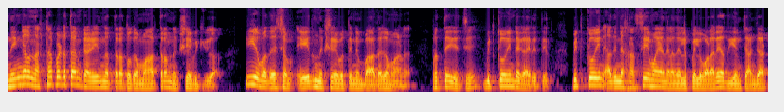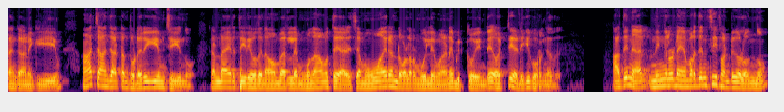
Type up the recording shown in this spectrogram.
നിങ്ങൾ നഷ്ടപ്പെടുത്താൻ കഴിയുന്നത്ര തുക മാത്രം നിക്ഷേപിക്കുക. ഈ ഉപദേശം ഏത് നിക്ഷേപത്തിനും ബാധകമാണ്. പ്രത്യേകിച്ച് ബിറ്റ്കോയിന്റെ കാര്യത്തിൽ. ബിറ്റ്കോയിൻ അതിന്റെ ഹ്രസ്യമായ നിലനിൽപ്പിൽ വളരെയധികം ചാഞ്ചാട്ടം കാണിക്കുകയും ആ ചാഞ്ചാട്ടം തുടരുകയും ചെയ്യുന്നു. രണ്ടായിരത്തി ഇരുപത് നവംബറിലെ മൂന്നാമത്തെ ആഴ്ച മൂവായിരം ഡോളർ മൂല്യമാണ് ബിറ്റ്കോയിന്റെ ഒറ്റയടിക്ക് കുറഞ്ഞത്. അതിനാൽ നിങ്ങളുടെ എമർജൻസി ഫണ്ടുകളൊന്നും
